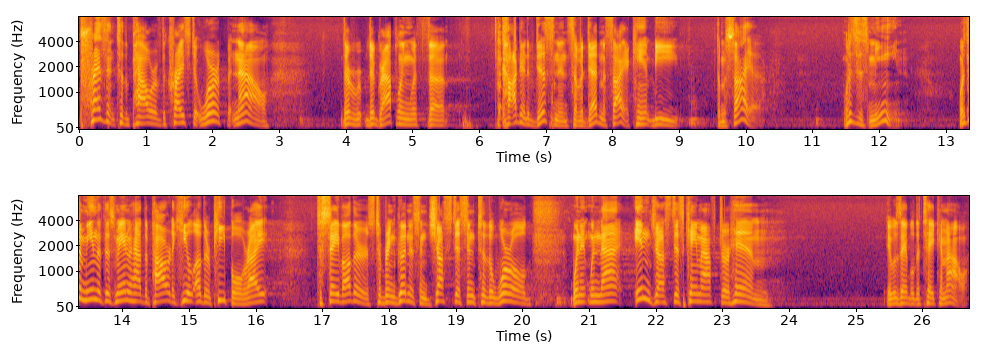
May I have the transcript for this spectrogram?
present to the power of the Christ at work, but now they're, they're grappling with the cognitive dissonance of a dead Messiah can't be the Messiah. What does this mean? What does it mean that this man who had the power to heal other people, right? To save others, to bring goodness and justice into the world, when, it, when that injustice came after him, it was able to take him out.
